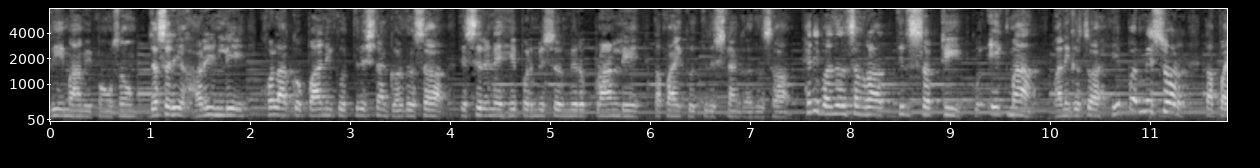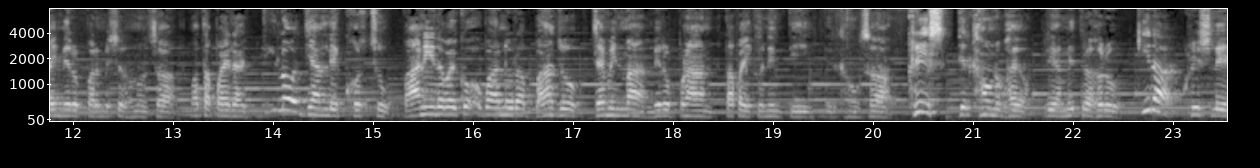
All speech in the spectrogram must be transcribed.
दुईमा हामी पाउँछौ। जसरी हरिणले खोलाको पानीको तृष्णा गर्दछ त्यसरी नै हे परमेश्वर मेरो प्राणले तपाईँको तृष्णा गर्दछ। फेरि भजन सङ्ग्रह त्रिसठीको एकमा भनेको छ हे परमेश्वर तपाईँ मेरो परमेश्वर हुनुहुन्छ। म तपाईँलाई दिलो ज्यानले खोज्छु। पानी नभएको उबानो र बाँझो जमिनमा मेरो प्राण तपाईँको निम्ति तिर्खाउँछ। ख्रिस तिर्खाउनु भयो प्रिय मित्रहरू। किन ख्रिसले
